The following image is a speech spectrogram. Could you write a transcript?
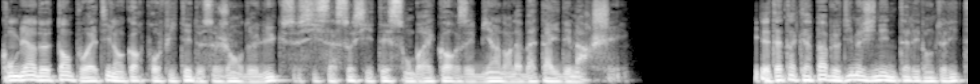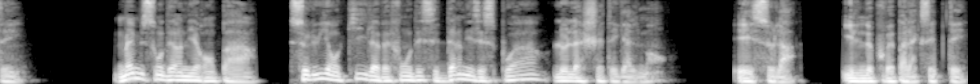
Combien de temps pourrait-il encore profiter de ce genre de luxe si sa société sombrait corps et biens dans la bataille des marchés? Il était incapable d'imaginer une telle éventualité. Même son dernier rempart, celui en qui il avait fondé ses derniers espoirs, le lâchait également. Et cela, il ne pouvait pas l'accepter.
